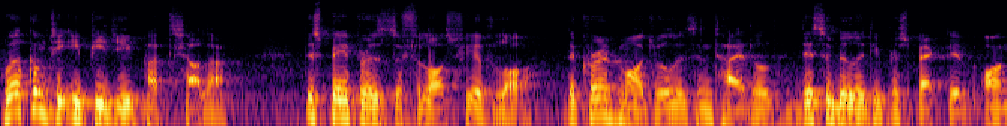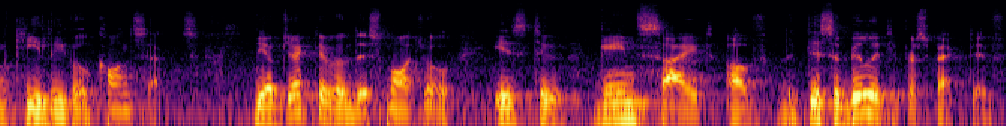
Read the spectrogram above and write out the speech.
Welcome to EPG Pathshala. This paper is the philosophy of law. The current module is entitled Disability Perspective on Key Legal Concepts. The objective of this module is to gain sight of the disability perspective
